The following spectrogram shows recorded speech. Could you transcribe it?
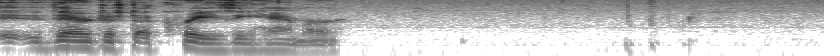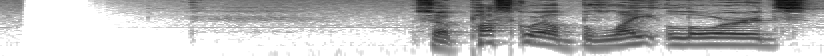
they're just a crazy hammer. So Pusgoyle Blight Lords,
